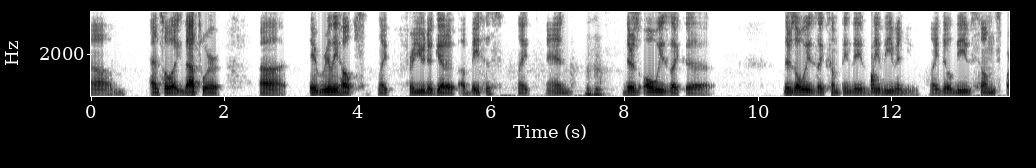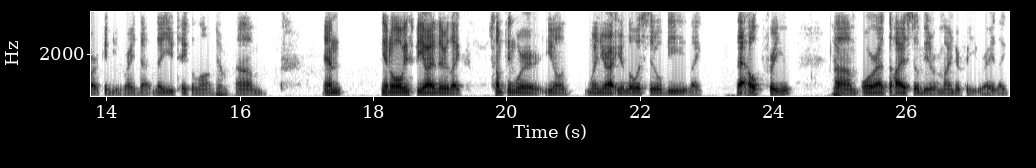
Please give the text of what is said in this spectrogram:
um and so like that's where uh it really helps like for you to get a, a basis like and Mhm. there's always like a there's always like something they they leave in you like they'll leave some spark in you right that that you take along Yep. um and it'll always be either like something where you know when you're at your lowest it'll be like that help for you Yep. um or at the highest it'll be a reminder for you right like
